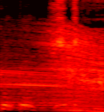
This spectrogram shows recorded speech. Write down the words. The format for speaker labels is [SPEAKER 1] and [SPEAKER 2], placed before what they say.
[SPEAKER 1] Yeah.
